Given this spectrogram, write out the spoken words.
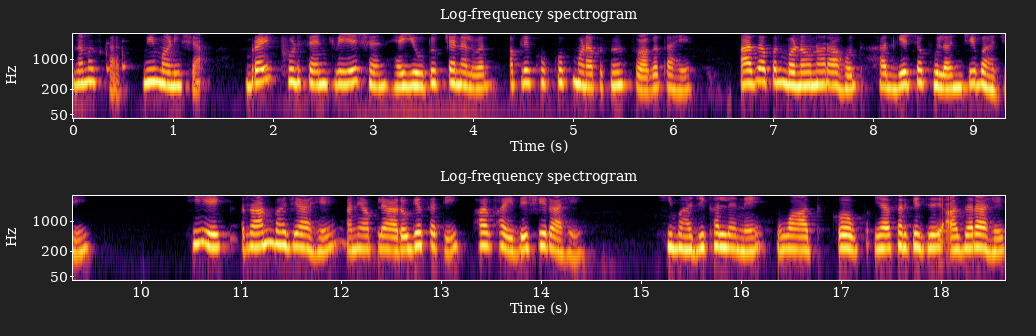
नमस्कार मी Manisha. Bright foods and creation ह्या यूट्यूब चॅनलवर आपले खूप खूप मनापासून स्वागत आहे. आज आपण बनवणार आहोत हादग्याच्या फुलांची भाजी. ही एक रानभाजी आहे आणि आपल्या आरोग्यासाठी फार फायदेशीर आहे. ही भाजी खाल्ल्याने वात कफ यासारखे जे आजार आहेत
